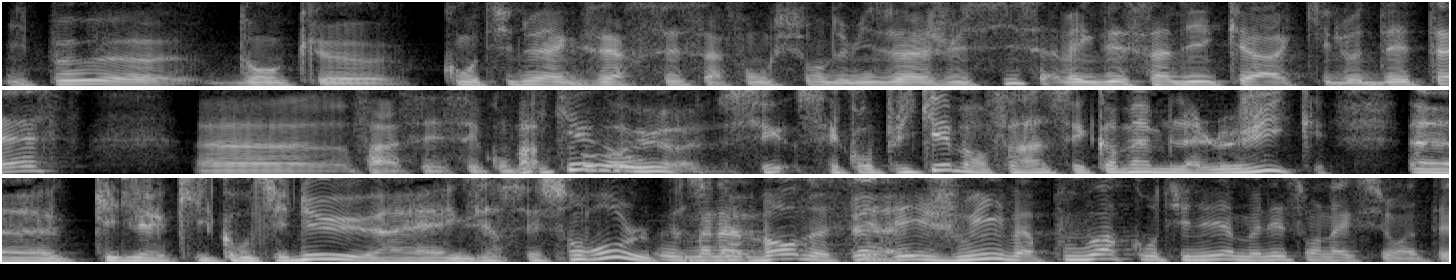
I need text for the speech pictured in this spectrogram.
il peut donc continuer à exercer sa fonction de ministre de la Justice avec des syndicats qui le détestent, Euh, Enfin, c'est compliqué, Bah, oui, c'est compliqué, mais enfin, c'est quand même la logique euh, qu'il continue à exercer son rôle. parce Madame que- Borne s'est Euh, réjouie, va pouvoir continuer à mener son action. dit.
